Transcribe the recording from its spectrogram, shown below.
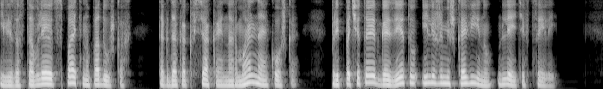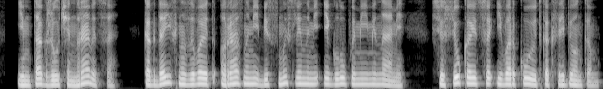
или заставляют спать на подушках, тогда как всякая нормальная кошка предпочитает газету или же мешковину для этих целей. Им также очень нравится, когда их называют разными бессмысленными и глупыми именами, сюсюкаются и воркуют, как с ребенком,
